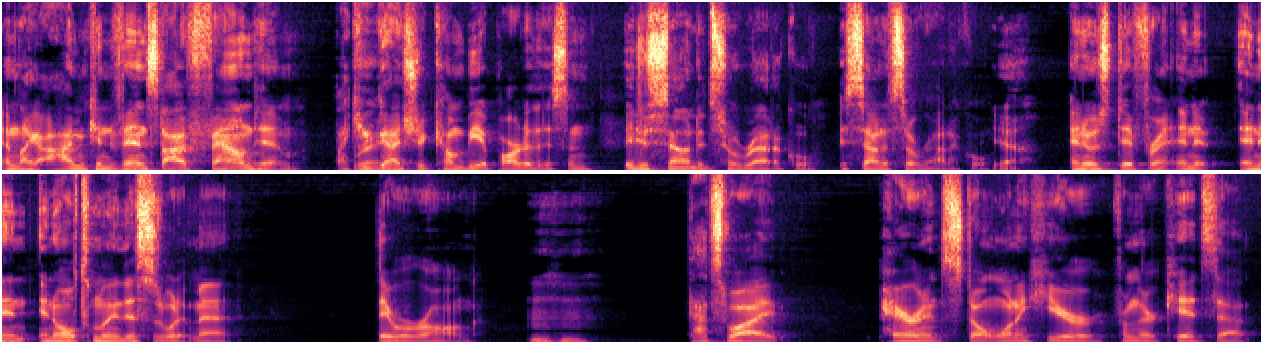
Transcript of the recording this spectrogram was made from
and like I'm convinced I've found Him. Like you guys should come be a part of this, and It just sounded so radical. it sounded so radical. Yeah. and it was different, and it and in, and ultimately this is what it meant: they were wrong. Mm-hmm. That's why parents don't want to hear from their kids that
